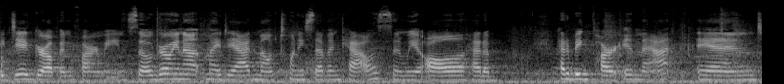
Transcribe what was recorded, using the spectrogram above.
I did grow up in farming. So growing up, my dad milked 27 cows, and we all had a had a big part in that. And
